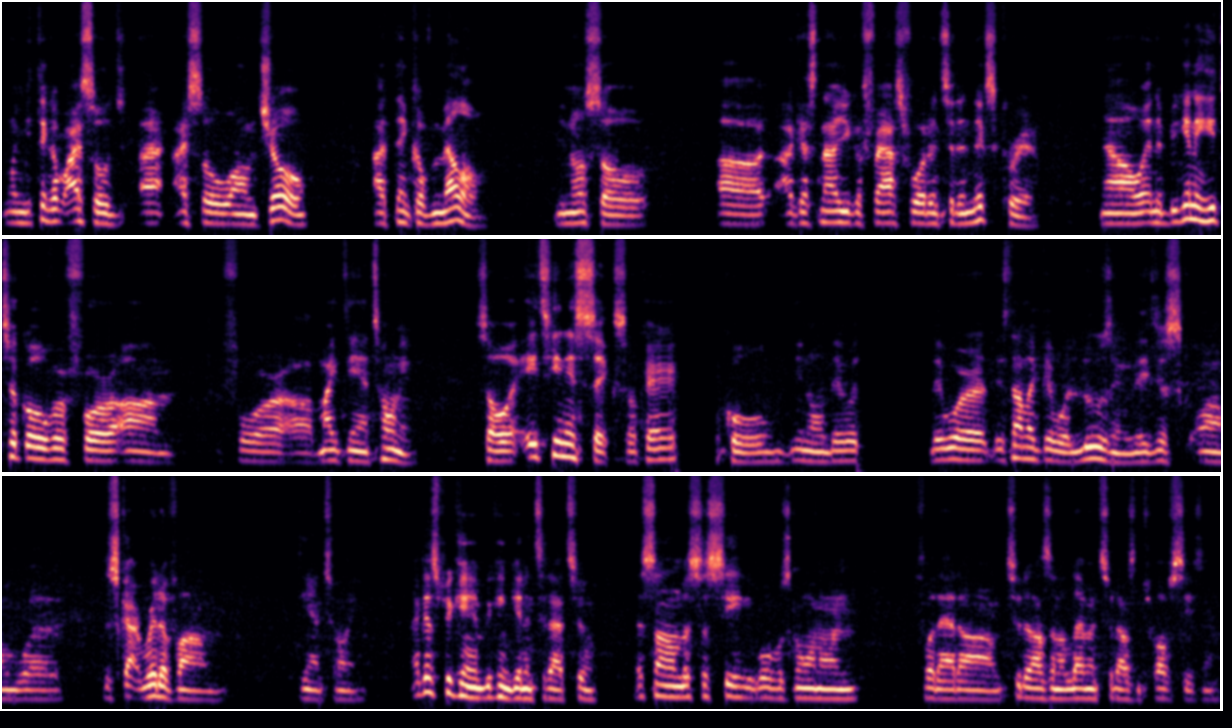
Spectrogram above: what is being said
when you think of ISO ISO um Joe, I think of Melo. You know, so uh, I guess now you can fast forward into the Knicks career. Now, in the beginning, he took over for um for uh, Mike D'Antoni. So 18 and six, okay, cool. You know, they were they were. It's not like they were losing. They just um were just got rid of um D'Antoni. I guess we can we can get into that too. Let's um let's just see what was going on for that um 2011 2012 season.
